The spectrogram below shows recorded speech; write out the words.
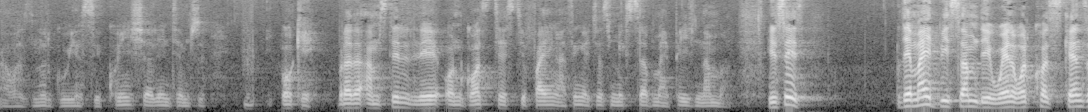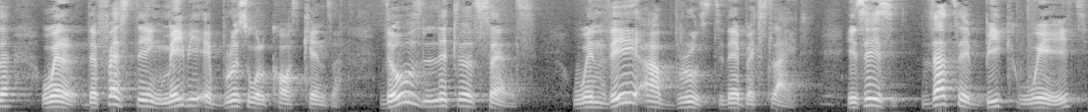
I was not going sequential in terms of. Okay, brother, I'm still there on God's testifying. I think I just mixed up my page number. He says, there might be someday, well, what causes cancer? Well, the first thing, maybe a bruise will cause cancer. Those little cells, when they are bruised, they backslide. He says that's a big weight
